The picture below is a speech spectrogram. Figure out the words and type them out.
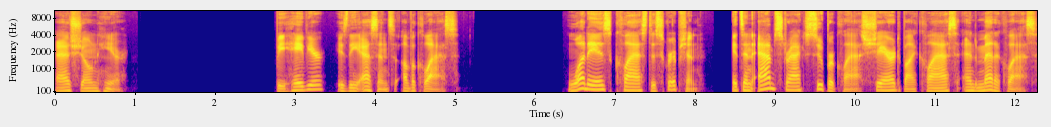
as shown here. Behavior is the essence of a class. What is class description? It's an abstract superclass shared by class and metaclass.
